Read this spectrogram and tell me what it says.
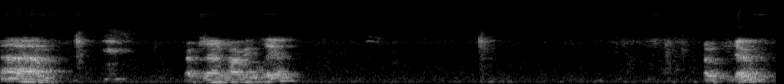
Um, Representative Harvey Leo? okey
